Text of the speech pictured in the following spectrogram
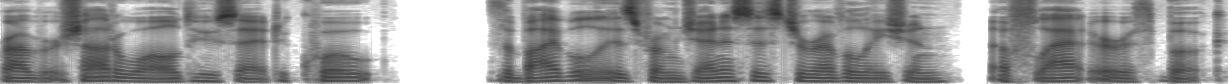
Robert Schadewald, who said, quote, The Bible is from Genesis to Revelation, a flat earth book.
